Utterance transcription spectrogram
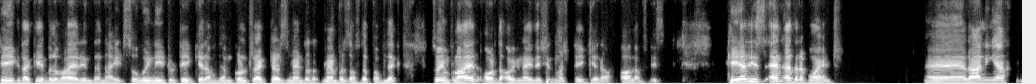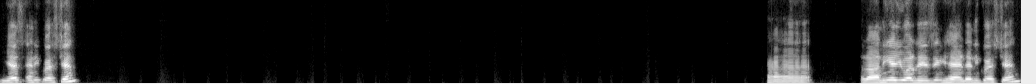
take the cable wire in the night. So we need to take care of them, contractors, members of the public. So employer or the organization must take care of all of this. Here is another point. Uh, Rania, yes, any question? Uh, Rania, you are raising hand. Any question?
